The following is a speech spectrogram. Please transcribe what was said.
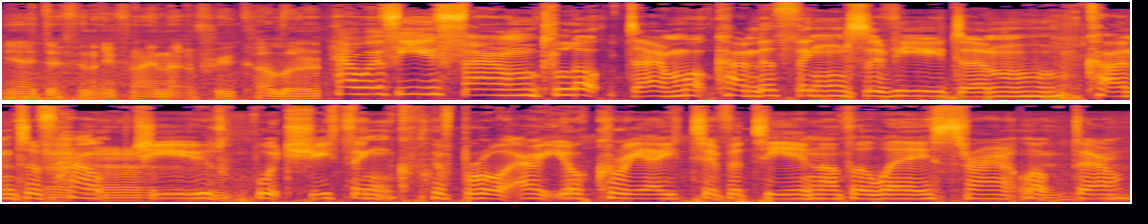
Yeah, I definitely find that through colour. How have you found lockdown? What kind of things have you done kind of helped you, um, which you think have brought out your creativity in other ways throughout lockdown?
